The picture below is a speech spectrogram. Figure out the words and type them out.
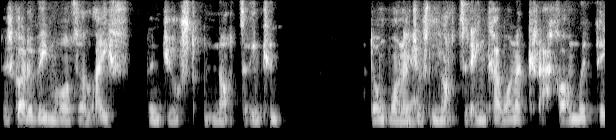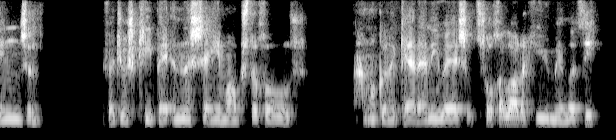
there's got to be more to life than just not drinking. Don't want to yeah. just not drink. I want to crack on with things. And if I just keep hitting the same obstacles, I'm not going to get anywhere. So it took a lot of humility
